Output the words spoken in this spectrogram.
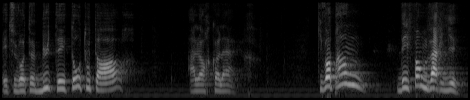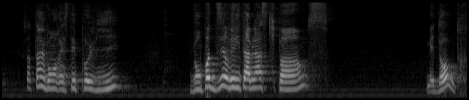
et tu vas te buter tôt ou tard à leur colère, qui va prendre des formes variées. Certains vont rester polis, ils ne vont pas te dire véritablement ce qu'ils pensent, mais d'autres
